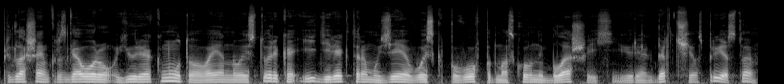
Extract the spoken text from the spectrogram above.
Приглашаем к разговору Юрия Кнутова, военного историка и директора музея войск ПВО в подмосковной Балашихе. Юрий Альбертович, я вас приветствую.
